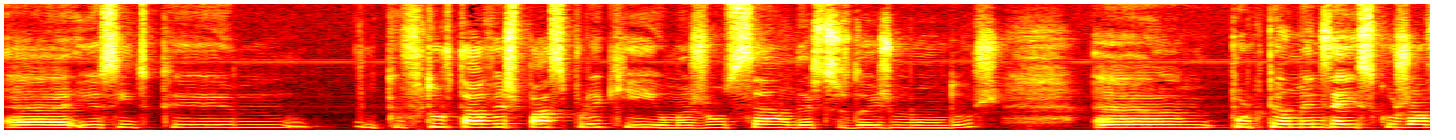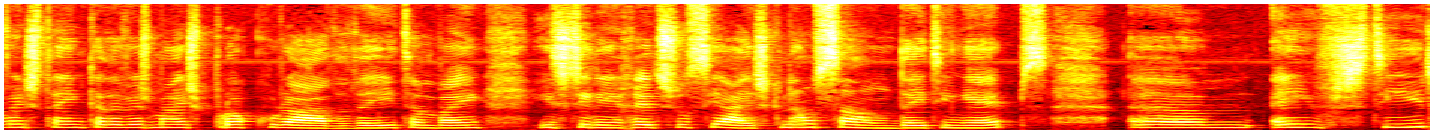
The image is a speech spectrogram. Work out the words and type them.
Uh, eu sinto que hum, que o futuro talvez passe por aqui, uma junção destes dois mundos, porque pelo menos é isso que os jovens têm cada vez mais procurado. Daí também existirem redes sociais que não são dating apps, a investir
